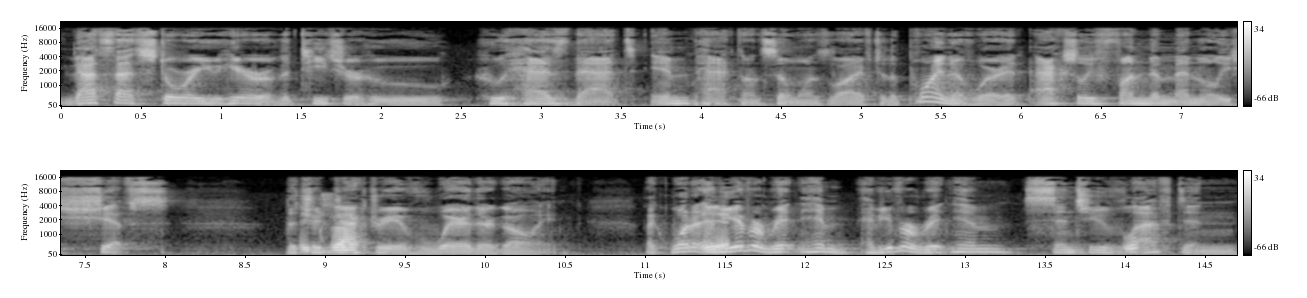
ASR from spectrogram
that's that story you hear of the teacher who who has that impact on someone's life to the point of where it actually fundamentally shifts the trajectory exactly. of where they're going. Like what have yeah. you ever written him have you ever written him since you've well, left and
